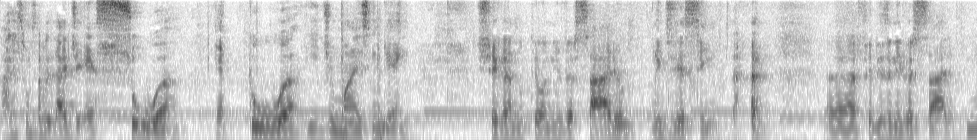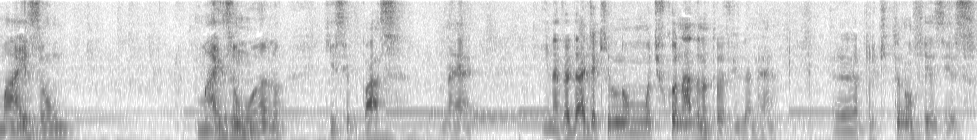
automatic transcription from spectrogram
A responsabilidade é sua, é tua e de mais ninguém. Chega no teu aniversário e diz assim: uh, feliz aniversário, mais um, mais um ano que se passa, né? E na verdade aquilo não modificou nada na tua vida, né? Uh, porque tu não fez isso.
